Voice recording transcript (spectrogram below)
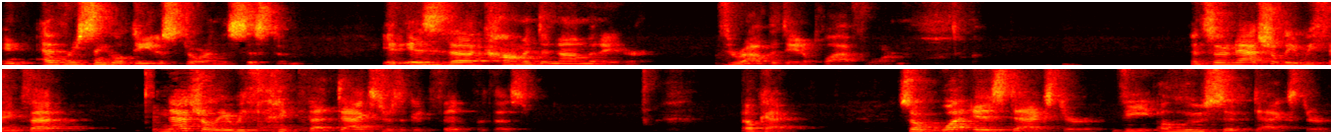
in every single data store in the system. It is the common denominator throughout the data platform. And so naturally we think that naturally we think that Dagster is a good fit for this. Okay, so what is Dagster? The elusive Dagster.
